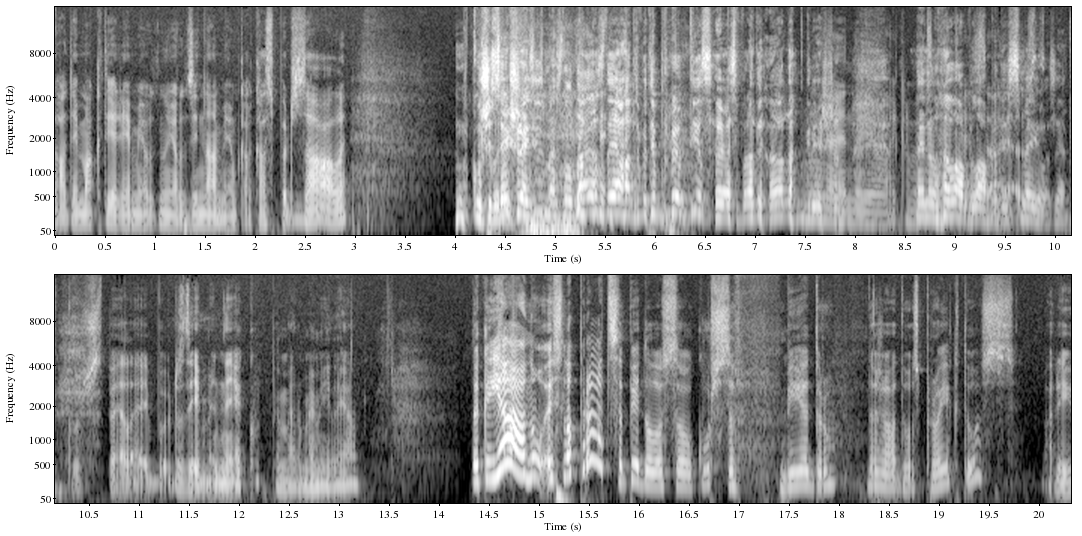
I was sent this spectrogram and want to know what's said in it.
tādiem aktieriem jau, nu, jau zināmiem kā Kaspars Zāle. Kurš ir sešreiz izmests no tādas teātras, bet joprojām tiesājās par atgriešanu. Nē, nu, jā, laikam, Nē, nu, labi, labi, es smējos. Jā. Kurš spēlēja ziemeļnieku, piemēram, Emīlijā. Tā kā jā, nu, es labprāt piedalos savu kursu biedru dažādos projektos, arī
